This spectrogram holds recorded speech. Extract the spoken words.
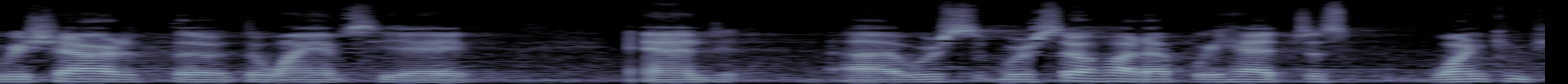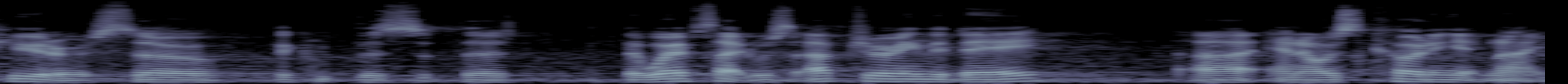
we showered at the, the YMCA. And uh, we're, we're so hot up, we had just one computer. So the, the, the website was up during the day, uh, and I was coding at night.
